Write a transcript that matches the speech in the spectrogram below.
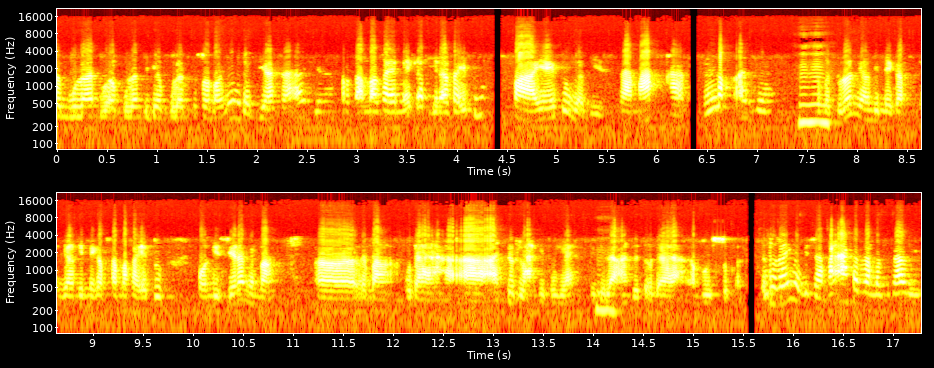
sebulan dua bulan tiga bulan kesononya udah biasa aja. Pertama saya make up jenazah itu saya itu nggak bisa makan. Enak aja. Mhm. kebetulan yang di make up yang di make up sama saya itu kondisinya memang eh, memang udah eh, hancur lah gitu ya. Dibilang hancur udah busuk. Itu saya nggak bisa makan sama sekali.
